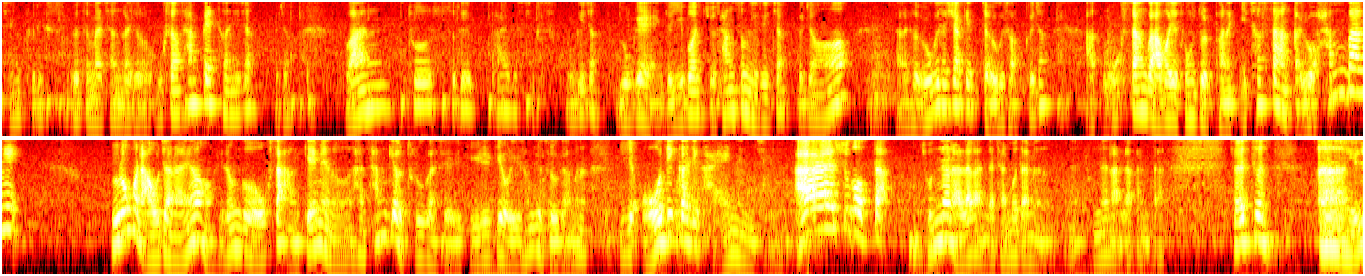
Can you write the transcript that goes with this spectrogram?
젠큐릭스 이것도 마찬가지로 옥상 3패턴이죠 그죠 1, 2, 3, 5, 6 여기죠 요게 이제 이번 주 상승률이죠 그죠 자, 그래서 여기서 시작했죠 여기서 그죠 아, 옥상과 아버지 동돌파는 이 첫 상한가 요 한 방에 이런 거 나오잖아요. 이런 거 옥상 안 깨면은 한 3개월 들고 가세요. 이렇게 1개월, 3개월 들고 가면은 이게 어디까지 가 있는지 알 수가 없다. 존나 날아간다. 잘못하면은. 존나 날아간다. 자, 하여튼 1,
